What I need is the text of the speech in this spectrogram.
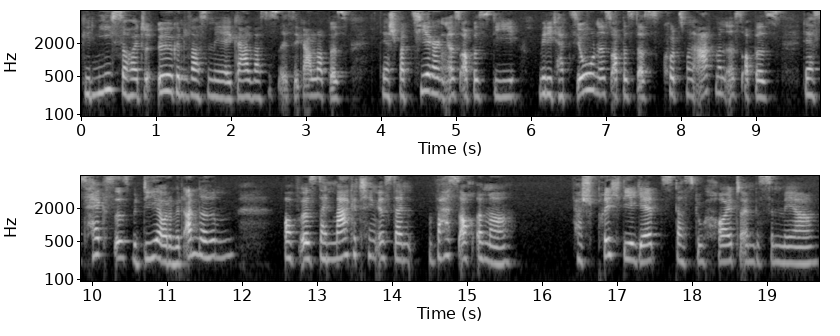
Genieße heute irgendwas mehr, egal was es ist, egal ob es der Spaziergang ist, ob es die Meditation ist, ob es das kurz mal atmen ist, ob es der Sex ist mit dir oder mit anderen, ob es dein Marketing ist, dein was auch immer. Versprich dir jetzt, dass du heute ein bisschen mehr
